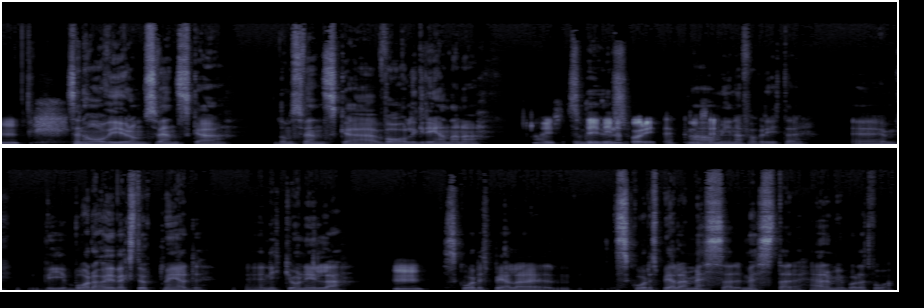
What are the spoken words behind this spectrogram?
Mm. Sen har vi ju de svenska, de svenska valgrenarna. Ja, just det. Det är är dina favoriter, Ja, säga. mina favoriter. Eh, vi båda har ju växt upp med eh, Nicke och Nilla, Mm. skådespelare, skådespelarmästare mästare är de ju båda två.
